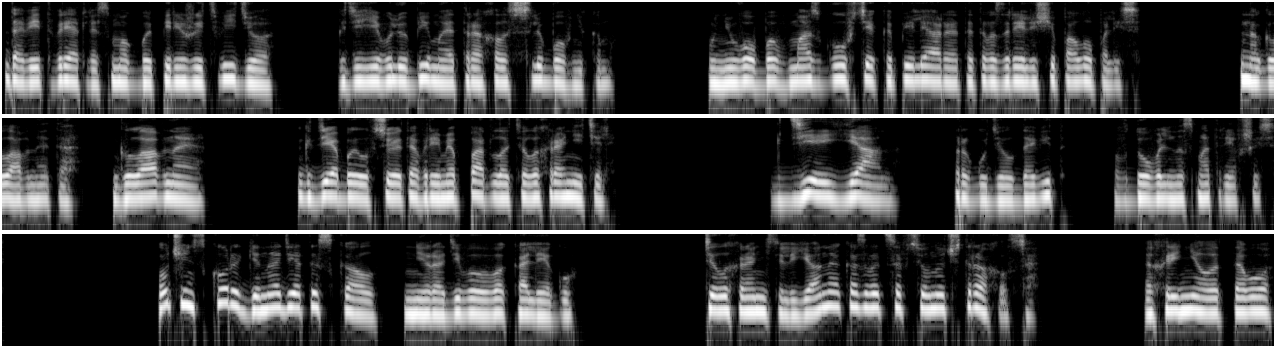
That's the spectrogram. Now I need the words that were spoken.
Давид вряд ли смог бы пережить видео, где его любимая трахалась с любовником. У него бы в мозгу все капилляры от этого зрелища полопались. Но главное-то, главное, где был все это время падла-телохранитель? «Где Ян?» — прогудел Давид, вдоволь насмотревшись. Очень скоро Геннадий отыскал нерадивого коллегу. Телохранитель Яны, оказывается, всю ночь трахался. Охренел от того,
